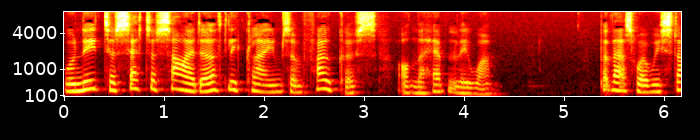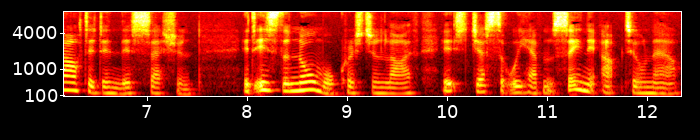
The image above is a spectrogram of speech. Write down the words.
We'll need to set aside earthly claims and focus on the heavenly one. But that's where we started in this session. It is the normal Christian life, it's just that we haven't seen it up till now.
